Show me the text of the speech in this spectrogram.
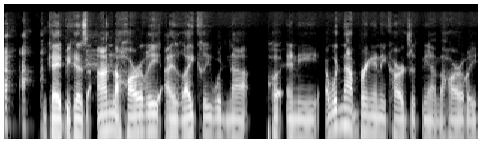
okay, because on the Harley, I likely would not put any I would not bring any cards with me on the Harley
